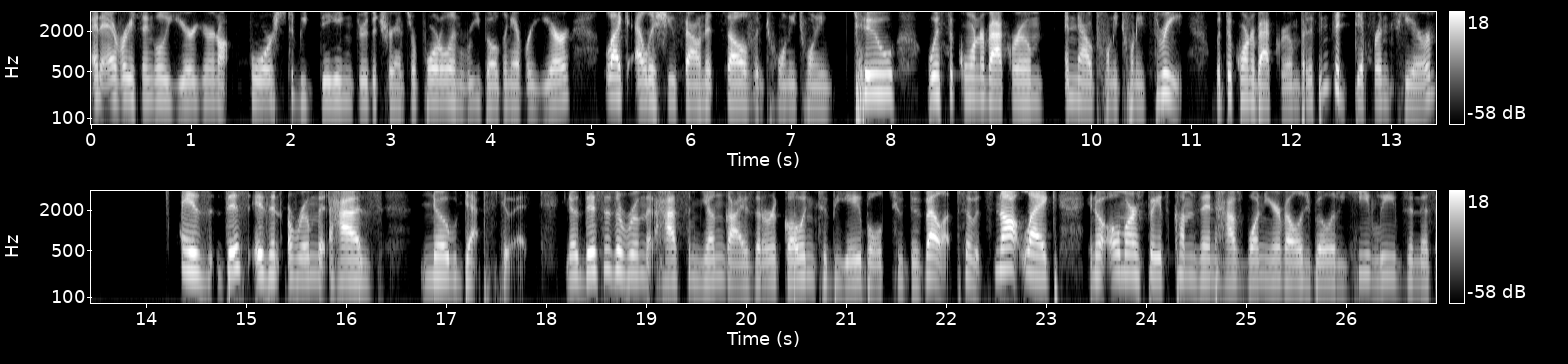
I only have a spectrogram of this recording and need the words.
and every single year you're not forced to be digging through the transfer portal and rebuilding every year like LSU found itself in 2022 with the cornerback room and now 2023 with the cornerback room. But I think the difference here is this isn't a room that has no depth to it. You know, this is a room that has some young guys that are going to be able to develop. So it's not like, you know, Omar Speights comes in, has one year of eligibility, he leaves, and this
